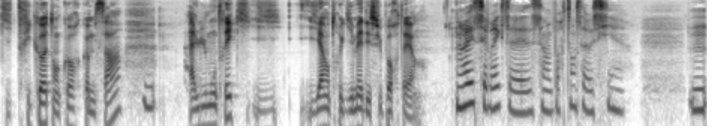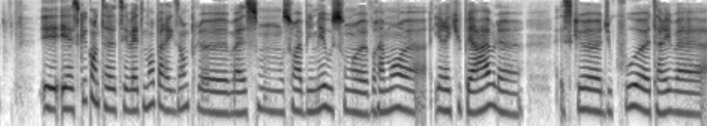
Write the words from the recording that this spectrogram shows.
qui tricote encore comme ça, mm. à lui montrer qu'il y a entre guillemets des supporters. Oui, c'est vrai que c'est important ça aussi. Mm. Et, est-ce que quand tes vêtements, par exemple, euh, bah, sont, sont, abîmés ou sont euh, vraiment euh, irrécupérables, est-ce que du coup, tu arrives à,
